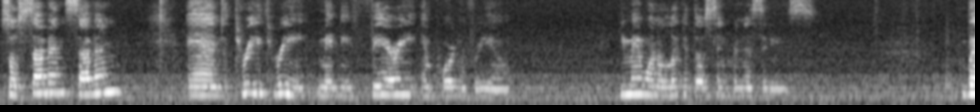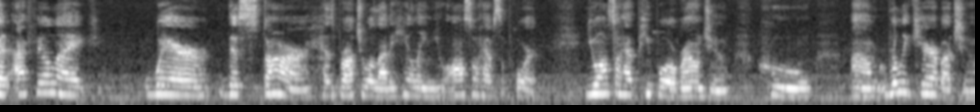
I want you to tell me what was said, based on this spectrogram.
So 7, 7, and 3-3 may be very important for you. You may want to look at those synchronicities. But I feel like where this star has brought you a lot of healing, you also have support. You also have people around you who um, really care about you,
